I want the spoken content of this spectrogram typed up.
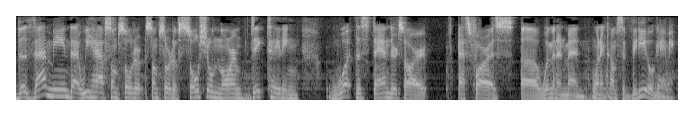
Does that mean that we have some sort of some sort of social norm dictating what the standards are as far as uh, women and men when it comes to video gaming,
